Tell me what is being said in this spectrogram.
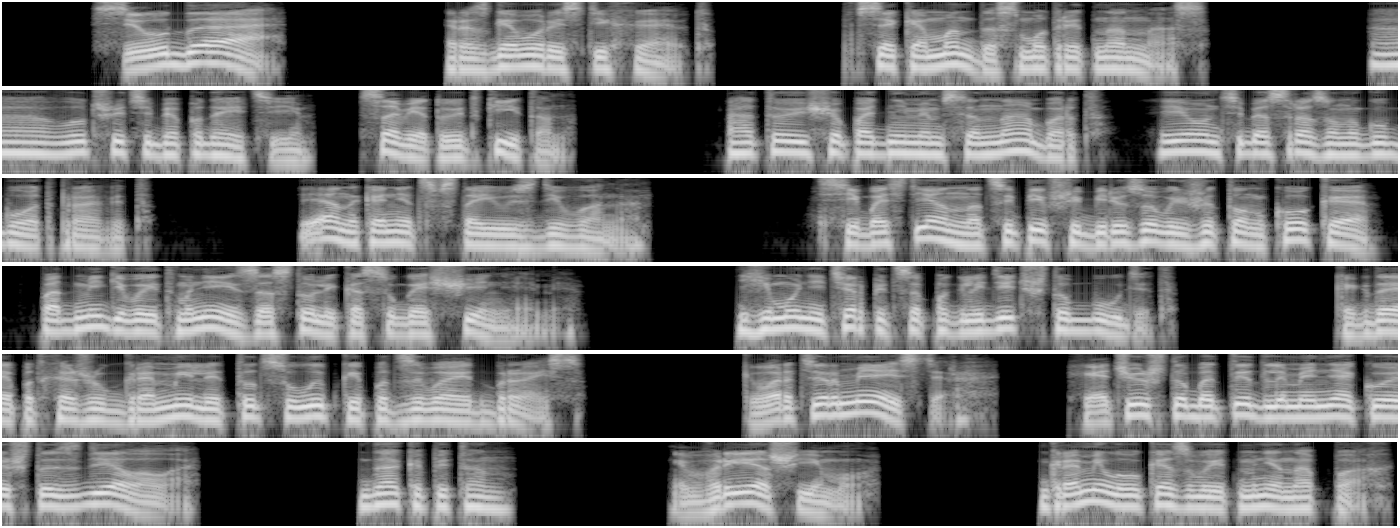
«Сюда!» Разговоры стихают. Вся команда смотрит на нас. «А лучше тебе подойти», — советует Китон. «А то еще поднимемся на борт, и он тебя сразу на губу отправит». Я, наконец, встаю с дивана. Себастьян, нацепивший бирюзовый жетон Кока, подмигивает мне из-за столика с угощениями. Ему не терпится поглядеть, что будет. Когда я подхожу к Громиле, тот с улыбкой подзывает Брайс. «Квартирмейстер, хочу, чтобы ты для меня кое-что сделала». «Да, капитан». «Врежь ему». Громила указывает мне на пах.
